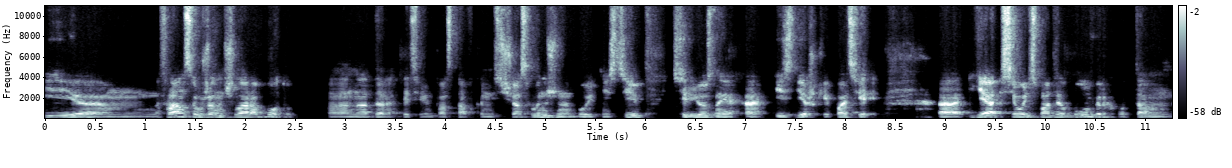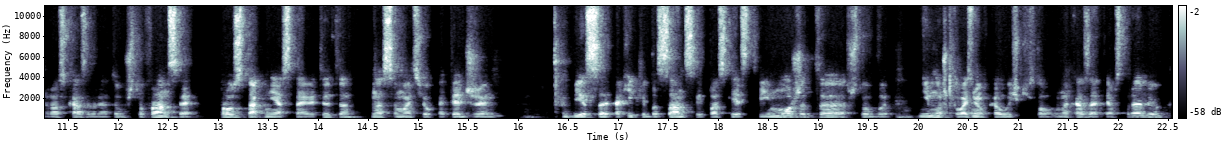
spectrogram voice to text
и эм, Франция уже начала работу э, над этими поставками. Сейчас вынуждена будет нести серьезные э, издержки и потери. Э, я сегодня смотрел Bloomberg, вот там рассказывали о том, что Франция просто так не оставит это на самотек, опять же, без каких-либо санкций и последствий. И может, чтобы немножко возьмем в кавычки слово, наказать Австралию,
